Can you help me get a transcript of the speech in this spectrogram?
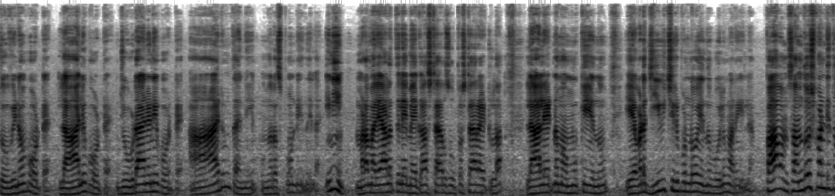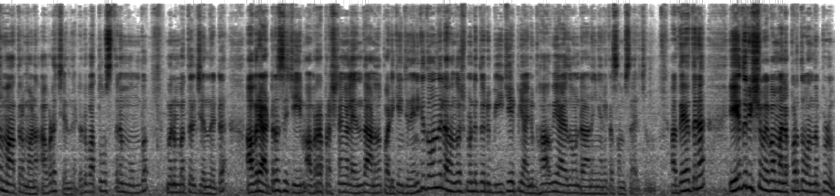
ടൊവിനോ പോട്ടെ ലാൽ പോട്ടെ ജൂഡാനണി പോട്ടെ ആരും തന്നെയും ഒന്ന് റെസ്പോണ്ട് ചെയ്യുന്നില്ല. ഇനിയും നമ്മുടെ മലയാളത്തിലെ മെഗാ സ്റ്റാർ സൂപ്പർ സ്റ്റാർ ആയിട്ടുള്ള ലാലേട്ടനും മമ്മൂക്കയെന്നും എവിടെ ജീവിച്ചിരിപ്പുണ്ടോ എന്ന് പോലും അറിയില്ല. പാവം സന്തോഷ് പണ്ഡിത് മാത്രമാണ് അവിടെ ചെന്നിട്ട് ഒരു പത്ത് ദിവസത്തിന് മുമ്പ് മുൻപത്തിൽ ചെന്നിട്ട് അവരെ അഡ്രസ്സ് ചെയ്യും അവരുടെ പ്രശ്നങ്ങൾ എന്താണെന്ന് പഠിക്കുകയും ചെയ്തു എനിക്ക് തോന്നുന്നില്ല സന്തോഷ് പണ്ഡിത് ഒരു ബി ജെ പി അനുഭാവി ആയതുകൊണ്ടാണ് ഇങ്ങനെയൊക്കെ സംസാരിച്ചത്. അദ്ദേഹത്തിന് ഏതൊരു ഇഷ്യൂ ഇപ്പം മലപ്പുറത്ത് വന്നപ്പോഴും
